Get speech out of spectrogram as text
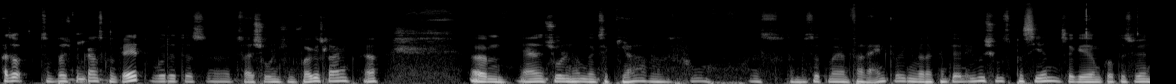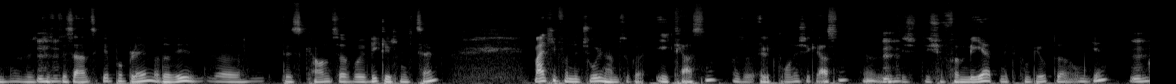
Also zum Beispiel und, ganz konkret wurde das äh, zwei Schulen schon vorgeschlagen. Ja. Ähm, ja, Schulen haben dann gesagt, ja, aber puh, das, da müsste man ja einen Verein kriegen, weil da könnte ja ein Überschuss passieren. Sage ich, um Gottes Willen, also ist mhm. das das einzige Problem oder wie? Äh, das kann es ja wohl wirklich nicht sein. Manche von den Schulen haben sogar E-Klassen, also elektronische Klassen, also mhm. die, die, schon vermehrt mit Computer umgehen. Mhm.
